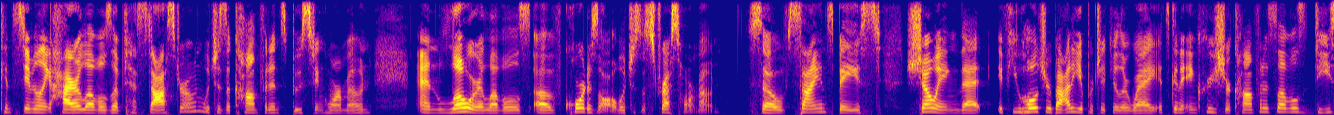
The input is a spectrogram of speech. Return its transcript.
can stimulate higher levels of testosterone, which is a confidence boosting hormone, and lower levels of cortisol, which is a stress hormone. So, science based, showing that if you hold your body a particular way, it's going to increase your confidence levels, de-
